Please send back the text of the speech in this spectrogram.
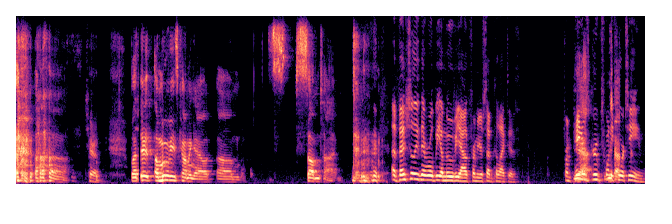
True. but there, a movie's coming out um, s- sometime. Eventually, there will be a movie out from your sub collective, from Painters Yeah, Group yeah. 2014.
